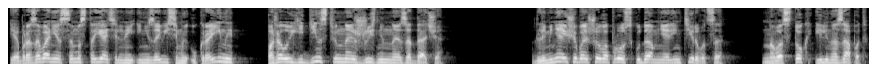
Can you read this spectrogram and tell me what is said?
и образование самостоятельной и независимой Украины, пожалуй, единственная жизненная задача. Для меня еще большой вопрос, куда мне ориентироваться – На восток или на запад?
